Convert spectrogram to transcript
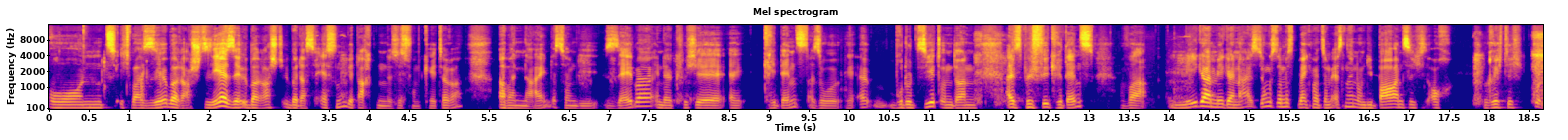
Und ich war sehr überrascht, sehr, sehr überrascht über das Essen. Wir dachten, das ist vom Caterer. Aber nein, das haben die selber in der Küche äh, kredenzt, also äh, produziert und dann als Buffet kredenzt. War mega, mega nice. Jungs, da müssten wir echt mal zum Essen hin und die Bar an sich ist auch richtig gut.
